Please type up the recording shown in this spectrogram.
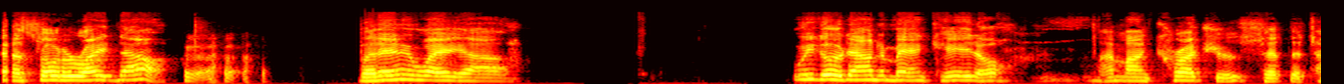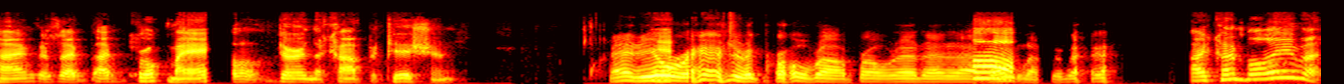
Minnesota right now. but anyway, uh, we go down to Mankato I'm on crutches at the time because I, I broke my ankle during the competition. Man, you and, were into the pro, pro, pro, that, that oh, I couldn't believe it.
